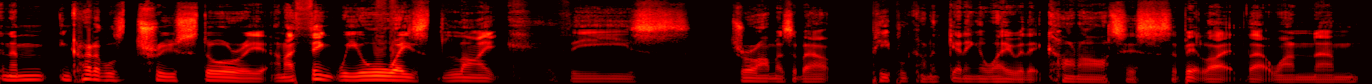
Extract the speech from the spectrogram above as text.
an incredible true story, and I think we always like these dramas about people kind of getting away with it, con artists. A bit like that one, um,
